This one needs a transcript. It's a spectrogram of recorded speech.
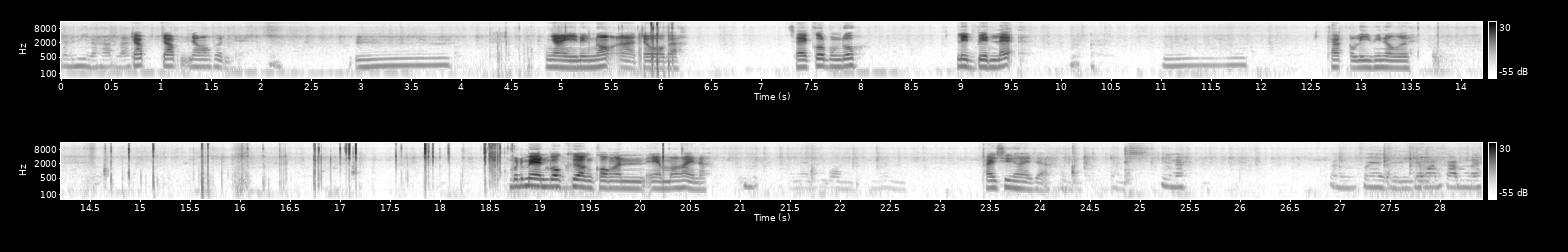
มันมีรหัสนะจับจับย่อเพิ่นเลยอืมใหญ่หนึ่งเนาะอ่าจอกะใส่กดมึงดู เล่นเป็นแล้วอืมคักอีหลีพี่น้องเลย บริแมนบอกเครื่องของอันแอมมาให้นะไพ่ซื้อให้จ้ะนี่นะมันเพื่อนจะดีจะมันคำนะ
